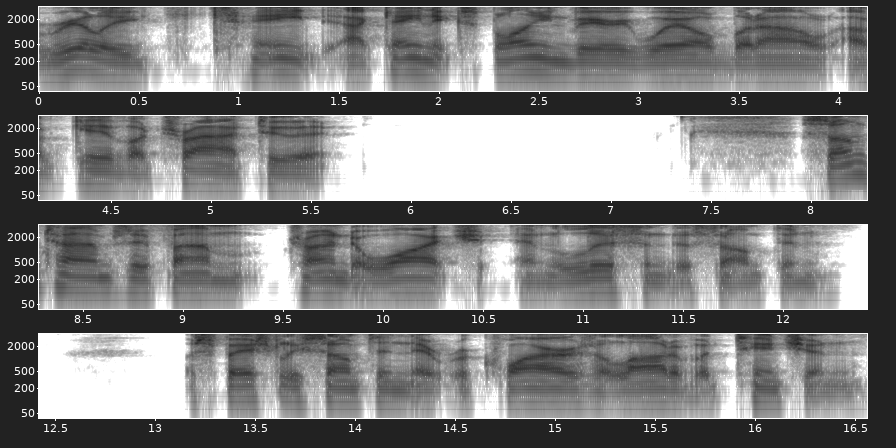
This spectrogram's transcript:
really can't I can't explain very well, but I'll I'll give a try to it. Sometimes if I'm trying to watch and listen to something, especially something that requires a lot of attention,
